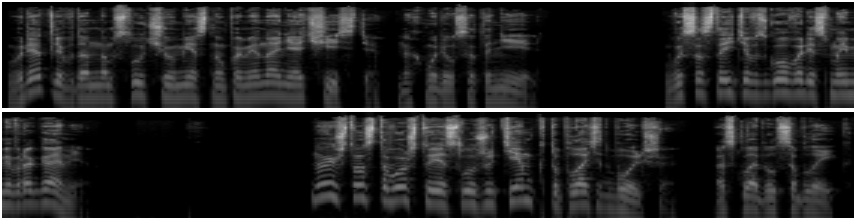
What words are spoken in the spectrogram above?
«Вряд ли в данном случае уместно упоминание о чести», — нахмурился Таниэль. «Вы состоите в сговоре с моими врагами». «Ну и что с того, что я служу тем, кто платит больше?» — осклабился Блейк.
